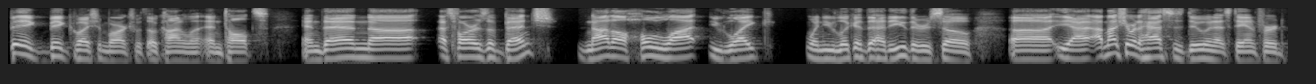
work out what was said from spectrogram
big, big question marks with O'Connell and Taitz. And then uh, as far as the bench, not a whole lot you like when you look at that either. So uh, yeah, I'm not sure what Haase is doing at Stanford,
